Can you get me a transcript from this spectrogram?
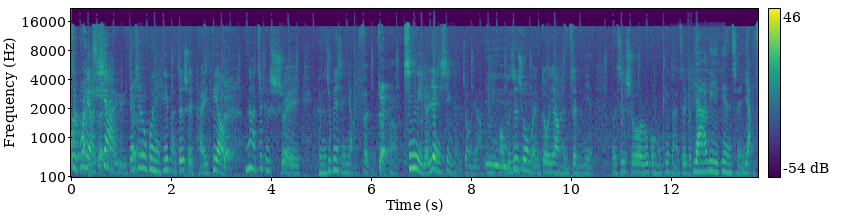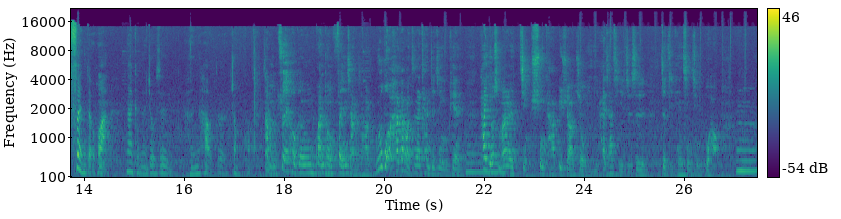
止不了下雨，但是如果你可以把这水排掉，那这个水可能就变成养分。对，心理的韧性很重要，嗯，哦，不是说我们都要很正面，而是说如果我们可以把这个压力变成养分的话，那可能就是。很好的状况。那我们最后跟观众分享一下，如果他刚好正在看这支影片，他有什么样的警讯，他必须要就医，还是他其实只是这几天心情不好？嗯，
